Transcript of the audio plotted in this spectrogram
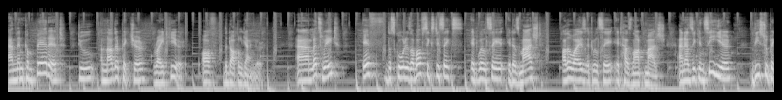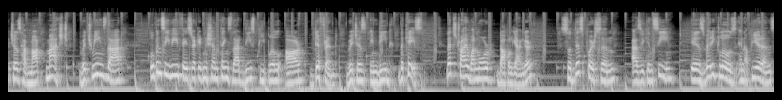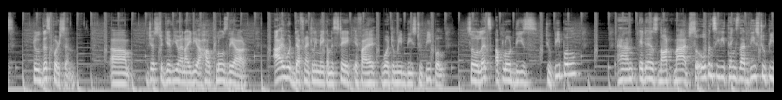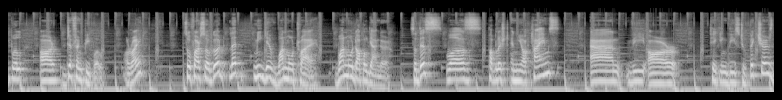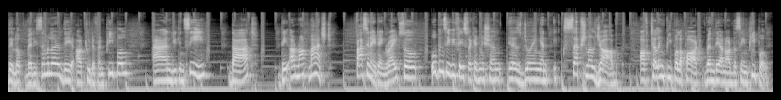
and then compare it to another picture right here of the doppelganger. And let's wait. If the score is above 66, it will say it is matched. Otherwise, it will say it has not matched. And as you can see here, these two pictures have not matched, which means that OpenCV face recognition thinks that these people are different, which is indeed the case. Let's try one more doppelganger. So this person, as you can see, is very close in appearance to this person. Um, just to give you an idea how close they are. I would definitely make a mistake if I were to meet these two people. So let's upload these two people and it is not matched. So OpenCV thinks that these two people are different people. All right. So far so good. Let me give one more try. One more doppelganger. So this was published in New York Times and we are taking these two pictures. They look very similar. They are two different people and you can see that they are not matched. Fascinating, right? So OpenCV face recognition is doing an exceptional job of telling people apart when they are not the same people.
